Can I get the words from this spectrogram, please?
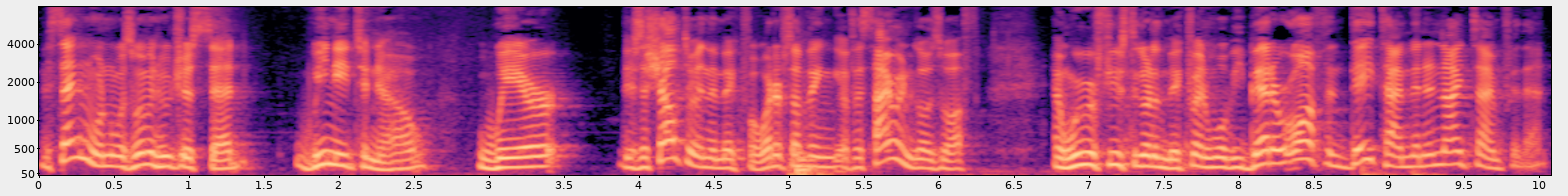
The second one was women who just said, we need to know where there's a shelter in the mikvah. What if something, if the siren goes off? And we refuse to go to the mikveh and we'll be better off in daytime than in nighttime for that.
